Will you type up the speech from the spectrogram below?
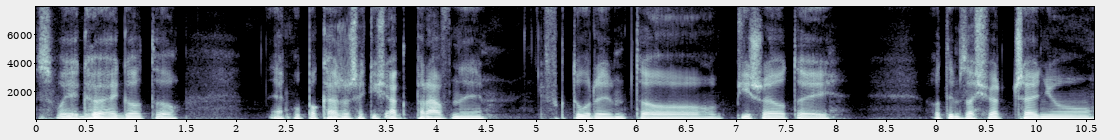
swojego ego, to jak mu pokażesz jakiś akt prawny, w którym to pisze o tej, o tym zaświadczeniu,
